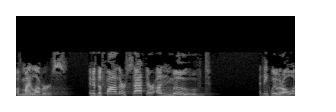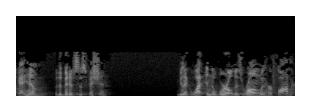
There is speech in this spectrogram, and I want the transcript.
of my lovers. And if the father sat there unmoved, I think we would all look at him with a bit of suspicion. We'd be like, What in the world is wrong with her father?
